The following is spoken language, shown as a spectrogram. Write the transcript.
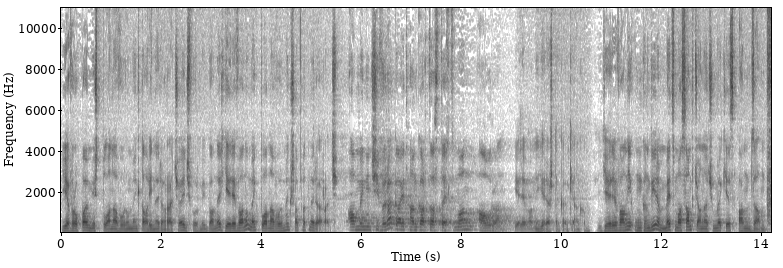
Եվրոպայում միշտ պլանավորում ենք տարիներ առաջ, այ ինչ որ մի բաներ, Երևանում մենք պլանավորում ենք շաբաթներ առաջ։ Ամեն ինչի վրա կա այդ հանկարծաստեղծման աուրան Երևանի երաշտական կյանքում։ Երևանի ունկնդիրը մեծ մասամբ ճանաչում է քեզ անձամբ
